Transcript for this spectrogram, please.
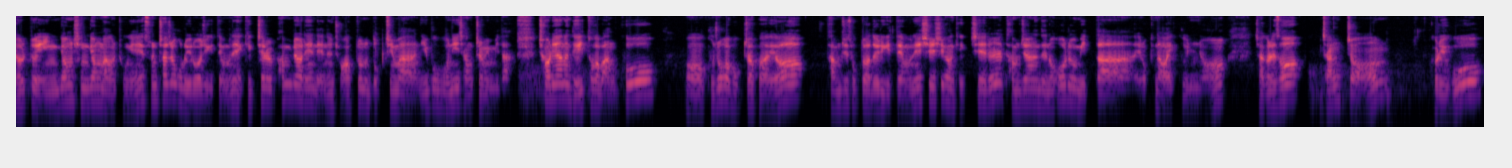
별도의 인경신경망을 통해 순차적으로 이루어지기 때문에 객체를 판별해내는 정확도는 높지만 이 부분이 장점입니다. 처리하는 데이터가 많고 어, 구조가 복잡하여 탐지 속도가 느리기 때문에 실시간 객체를 탐지하는 데는 어려움이 있다 이렇게 나와 있군요. 자 그래서 장점 그리고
